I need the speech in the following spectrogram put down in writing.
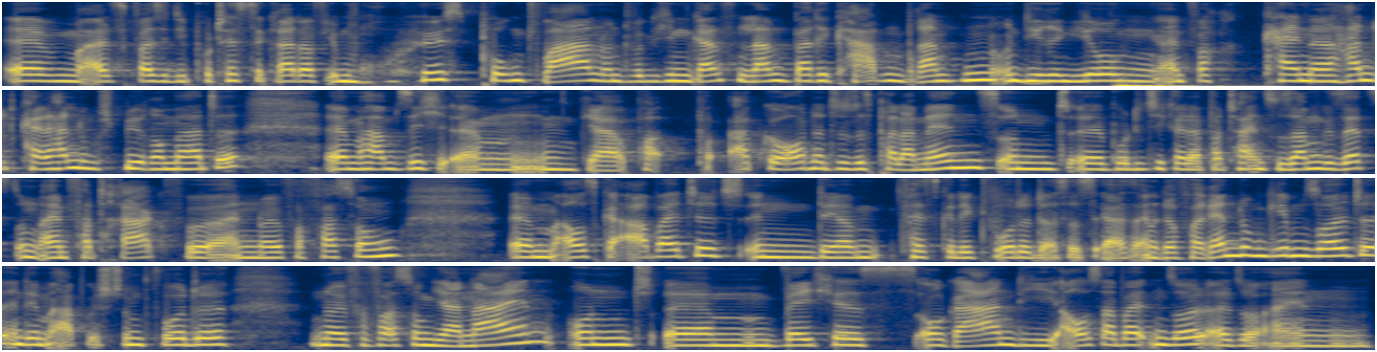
ähm, als quasi die Proteste gerade auf ihrem Höchstpunkt waren und wirklich im ganzen Land Barrikaden brannten und die Regierung einfach keine Hand, keinen Handlungsspielraum hatte, ähm, haben sich ähm, ja, Abgeordnete des Parlaments und äh, Politiker der Parteien zusammengesetzt und einen Vertrag für eine neue Verfassung ähm, ausgearbeitet, in der festgelegt wurde, dass es erst ein Referendum geben sollte, in dem abgestimmt wurde, neue Verfassung ja, nein und ähm, welches Organ die ausarbeiten soll, also ein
